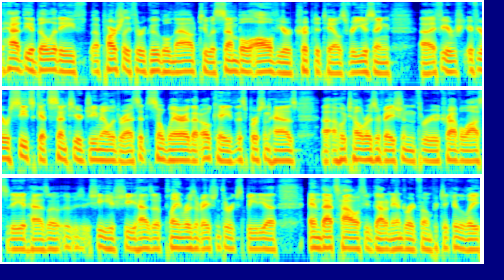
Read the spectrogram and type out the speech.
had the ability, uh, partially through Google now, to assemble all of your trip details for using. Uh, if your if your receipts get sent to your Gmail address, it's aware that okay, this person has a hotel reservation through Travelocity. It has a she she has a plane reservation through Expedia, and that's how if you've got an Android phone, particularly,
